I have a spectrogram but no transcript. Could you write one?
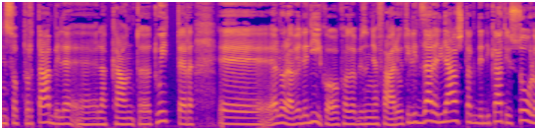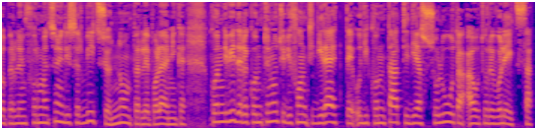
insopportabile eh, l'account Twitter. Eh, allora, ve le dico cosa bisogna fare. Utilizzare gli hashtag dedicati solo per le informazioni di servizio e non per le polemiche, condividere contenuti di fonti dirette o di contatti di assoluta autorevolezza,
